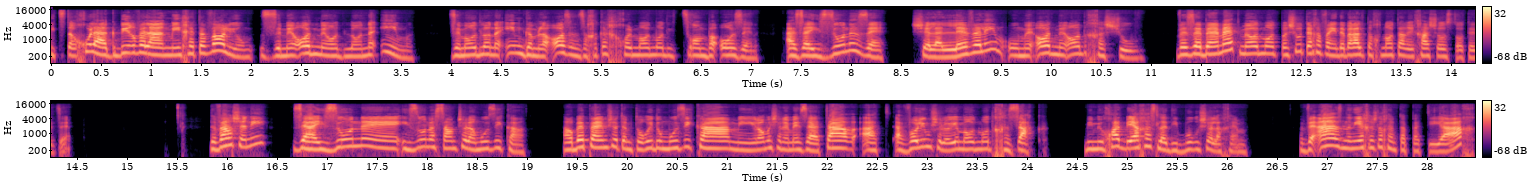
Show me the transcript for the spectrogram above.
יצטרכו להגביר ולהנמיך את הווליום. זה מאוד מאוד לא נעים. זה מאוד לא נעים גם לאוזן, זה אחר כך יכול מאוד מאוד לצרום באוזן. אז האיזון הזה של הלבלים הוא מאוד מאוד חשוב. וזה באמת מאוד מאוד פשוט, תכף אני אדבר על תוכנות עריכה שעושות את זה. דבר שני, זה האיזון, אה, איזון הסאונד של המוזיקה. הרבה פעמים שאתם תורידו מוזיקה מלא משנה מאיזה אתר, הווליום שלו יהיה מאוד מאוד חזק, במיוחד ביחס לדיבור שלכם. ואז נניח יש לכם את הפתיח,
